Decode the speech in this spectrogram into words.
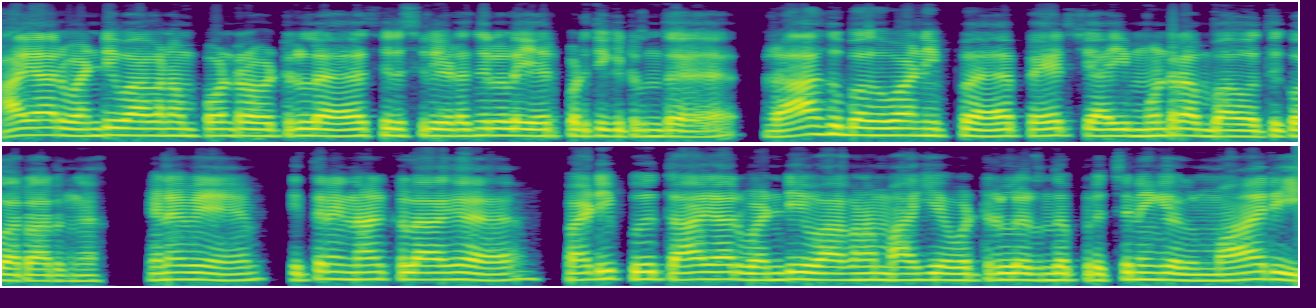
தாயார் வண்டி வாகனம் போன்றவற்றில் சிறு சிறு இடைஞ்சல்களை ஏற்படுத்திக்கிட்டு இருந்த ராகு பகவான் இப்ப பயிற்சி ஆகி மூன்றாம் பாவத்துக்கு வர்றாருங்க. எனவே இத்தனை நாட்களாக படிப்பு தாயார் வண்டி வாகனம் ஆகியவற்றில் இருந்த பிரச்சனைகள் மாறி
